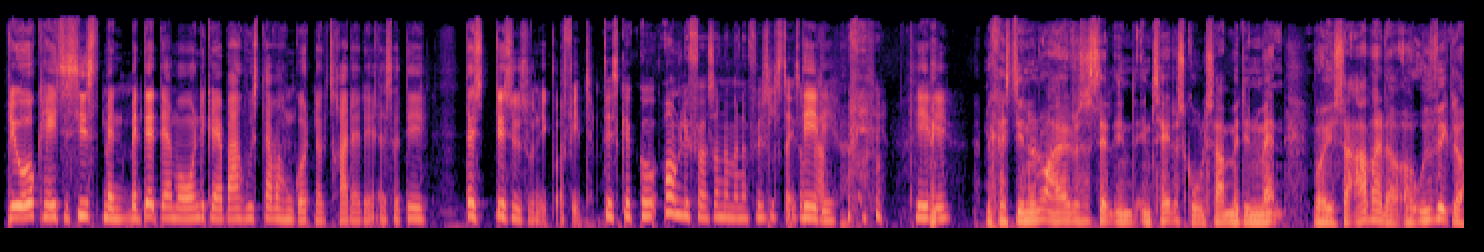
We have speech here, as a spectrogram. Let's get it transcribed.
blev okay til sidst, men, men den der morgen, det kan jeg bare huske, der var hun godt nok træt af det. Altså det, det, det synes hun ikke var fedt. Det skal gå ordentligt for sig, når man har fødselsdag som Det er det. Det er det. Men Christine, nu ejer du så selv en, en teaterskole sammen med din mand, hvor I så arbejder og udvikler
